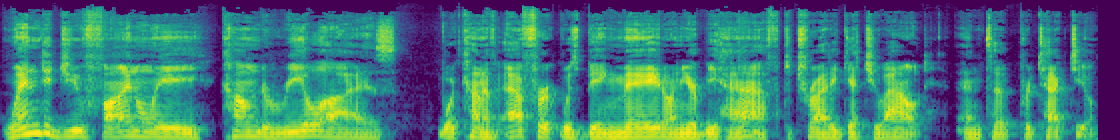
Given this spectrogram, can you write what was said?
When did you finally come to realize what kind of effort was being made on your behalf to try to get you out and to protect you?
